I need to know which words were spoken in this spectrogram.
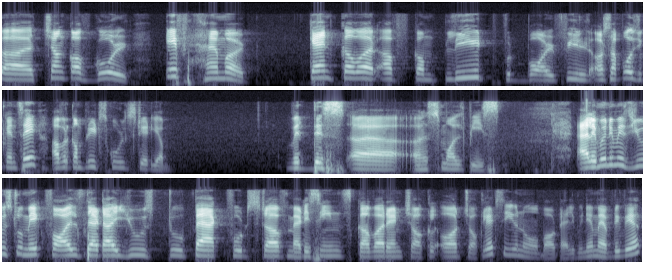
uh, chunk of gold if hammered can cover a complete football field or suppose you can say our complete school stadium with this uh, small piece. Aluminium is used to make foils that are used to pack foodstuff, medicines, cover and chocolate or chocolates. You know about aluminium everywhere.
